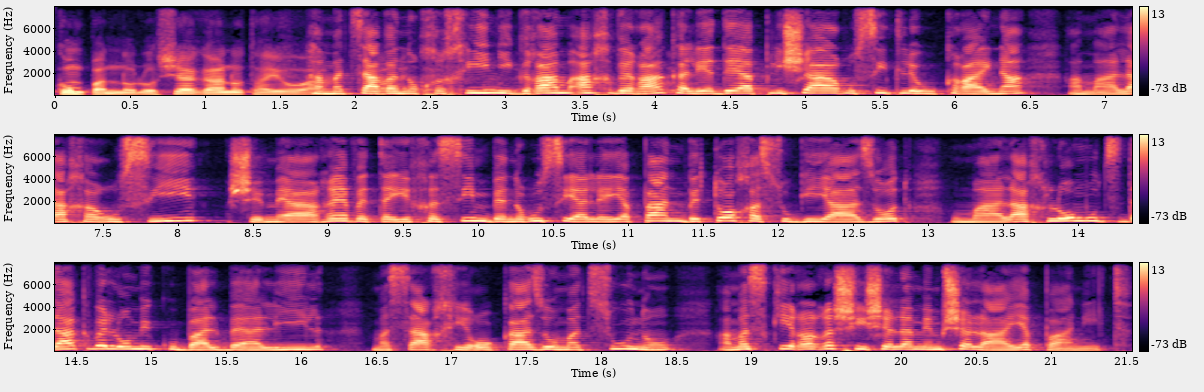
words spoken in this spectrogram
今般のロシア側の対応は המצב הנוכחי נגרם אך ורק על ידי הפלישה הרוסית לאוקראינה, המהלך הרוסי שמערב את היחסים בין רוסיה ליפן בתוך הסוגיה הזאת הוא מהלך לא מוצדק ולא מקובל בעליל, מסר חירוקזו מצונו, המזכיר הראשי של הממשלה היפנית.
